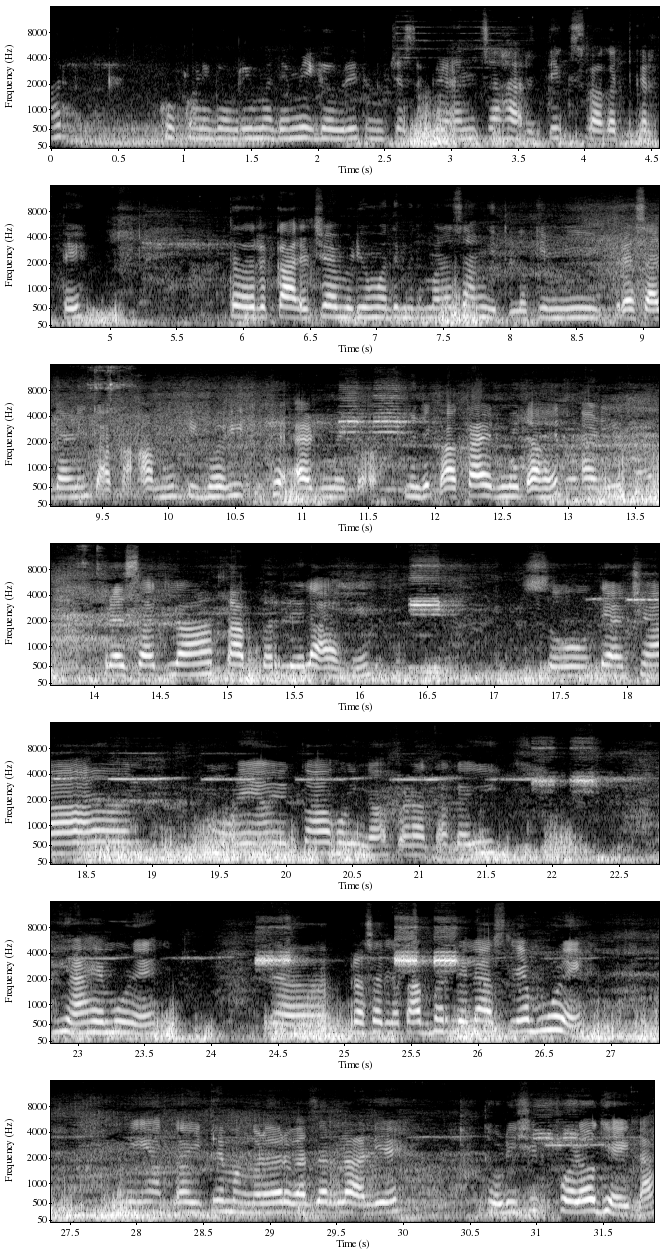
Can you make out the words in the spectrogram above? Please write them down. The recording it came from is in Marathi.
कोकणी गौरीमध्ये मी गौरी तुमच्या सगळ्यांचं हार्दिक स्वागत करते. तर कालच्या व्हिडिओमध्ये मी तुम्हाला सांगितलं की मी प्रसाद आणि काका आम्ही तिघंही इथे ॲडमिट म्हणजे काका ॲडमिट आहेत आणि प्रसादला ताप भरलेला आहे. सो त्याच्यामुळे का होईना पण आता काही हे आहेमुळे प्र प्रसादला ताप भरलेला असल्यामुळे मी आता इथे मंगळवार बाजारला आली आहे. थोडीशी फळं घ्यायला.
